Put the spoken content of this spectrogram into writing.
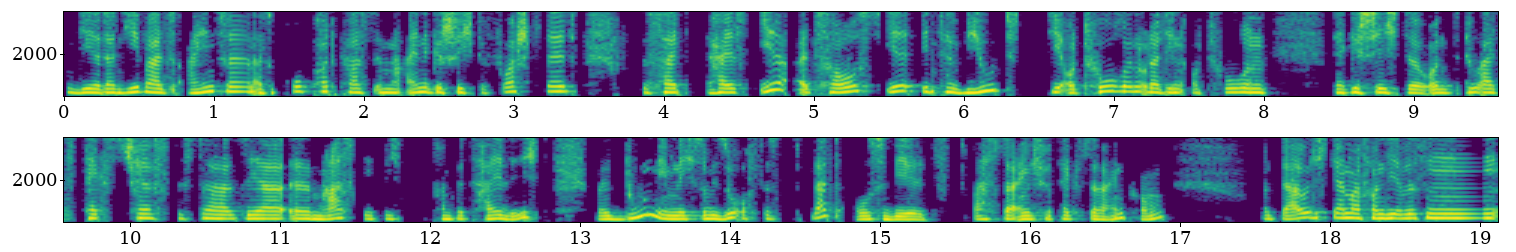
die ihr dann jeweils einzeln, also pro Podcast immer eine Geschichte vorstellt. Das heißt, ihr als Host, ihr interviewt die Autorin oder den Autoren der Geschichte und du als Textchef bist da sehr äh, maßgeblich dran beteiligt, weil du nämlich sowieso auch fürs Blatt auswählst, was da eigentlich für Texte reinkommen. Und da würde ich gerne mal von dir wissen,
